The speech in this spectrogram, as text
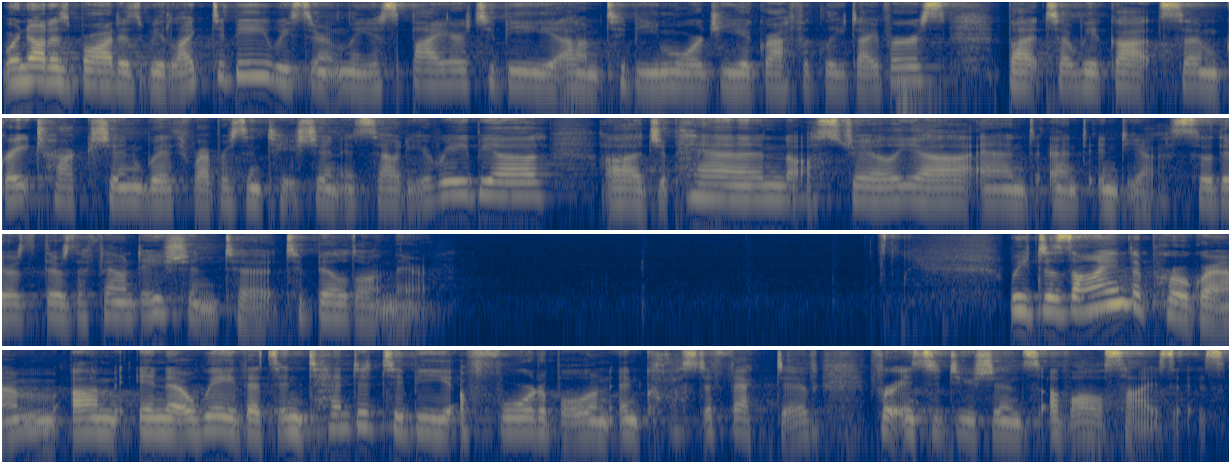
we're not as broad as we'd like to be. We certainly aspire to be, um, to be more geographically diverse, but uh, we've got some great traction with representation in Saudi Arabia, uh, Japan, Australia, and, and India. So there's, there's a foundation to, to build on there. We designed the program um, in a way that's intended to be affordable and, and cost-effective for institutions of all sizes.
